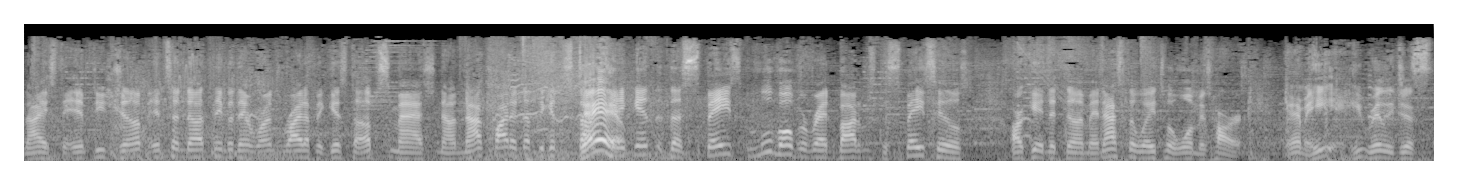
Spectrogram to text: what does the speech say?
Nice, the empty jump into nothing, but then runs right up and gets the up smash. Now, not quite enough to get the stop Damn. taken. The space, move over red bottoms. The space hills are getting it done, man. That's the way to a woman's heart. Yeah, I mean, he, he really just...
